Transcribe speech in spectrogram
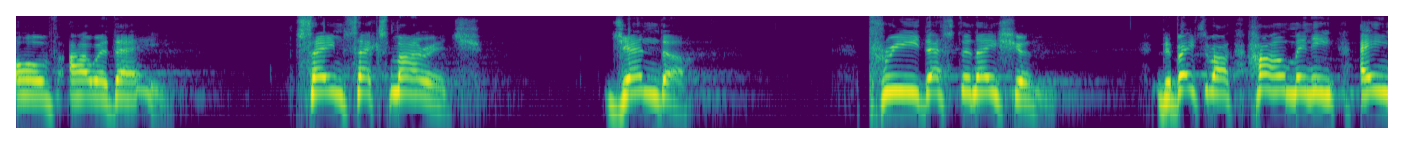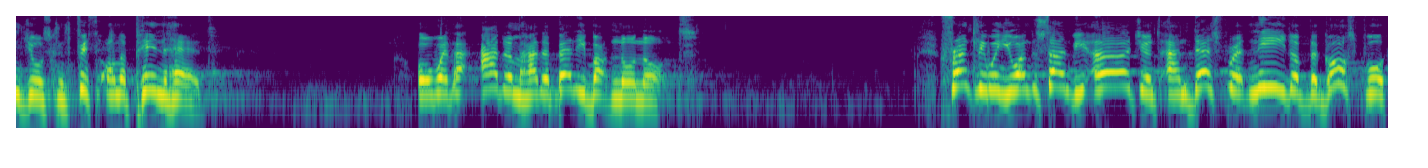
of our day same sex marriage, gender, predestination, debates about how many angels can fit on a pinhead, or whether Adam had a belly button or not. Frankly, when you understand the urgent and desperate need of the gospel,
